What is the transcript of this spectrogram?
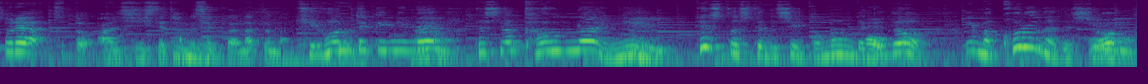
それはちょっと安心して試せるかなと思うん。ですけど基本的にね、私は買う前にうん。テストしてほしいと思うんだけほうほど、今コロナでしょ、うん。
